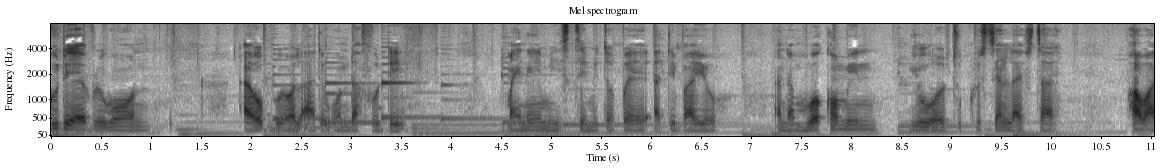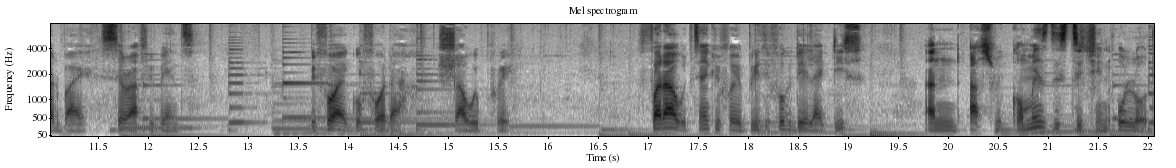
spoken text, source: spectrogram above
Good day, everyone. I hope we all had a wonderful day. My name is Temitope Adebayo, and I'm welcoming you all to Christian Lifestyle, powered by Seraph Events. Before I go further, shall we pray? Father, we thank you for a beautiful day like this. And as we commence this teaching, O Lord,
